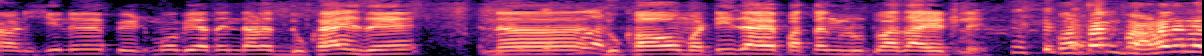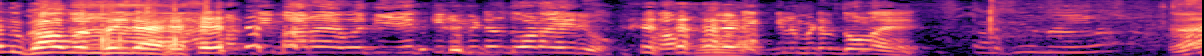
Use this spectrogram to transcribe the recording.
રણસી ને પેટમાં બે ત્રણ દાડા દુખાય છે. ને દુખાવો મટી જાય પતંગ લૂંટવા જાય એટલે. પતંગ ભાડે એટલે દુખાવો બંધ થઈ જાય. પટ્ટી મારે એવોથી એક કિલોમીટર દોડાઈ રહ્યો. કમ્પ્લીટ 1 કિલોમીટર દોડાય હે?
